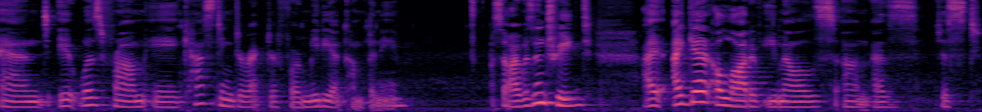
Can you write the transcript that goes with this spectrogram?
and it was from a casting director for a media company. So i was intrigued i, I get a lot of emails um, as just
